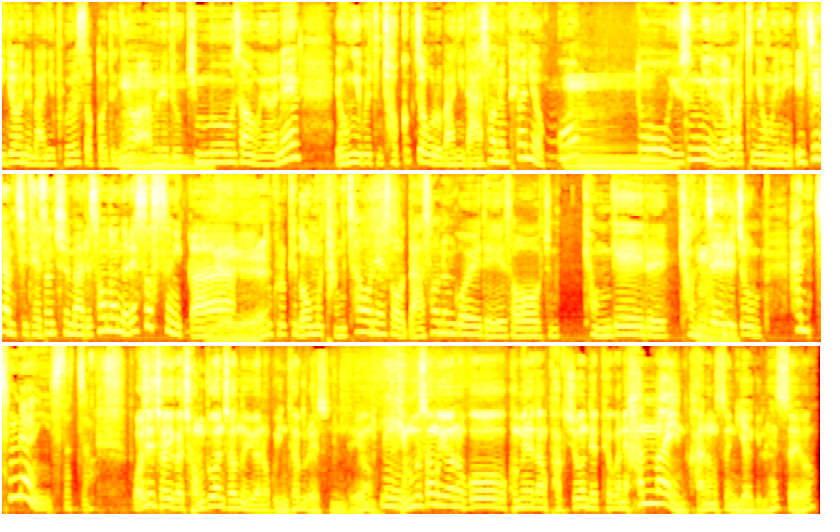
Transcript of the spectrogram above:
이견을 많이 보였었거든요. 음. 아무래도 김무성 의원은 영입을 좀 적극적으로 많이 나서는 편이었고 음. 또 유승민 의원 같은 경우에는 일찌감치 대선 출마를 선언을 했었으니까 예, 예. 또 그렇게 너무 당 차원에서 나서는 거에 대해서 좀 경계를 음. 견제를 좀한 측면이 있었죠. 어제 저희가 정두원 전 의원하고 인터뷰를 했었는데요. 네. 김무성 의원하고 국민의당 박지원 대표 간의 한 라인 가능성 이야기를 했어요.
